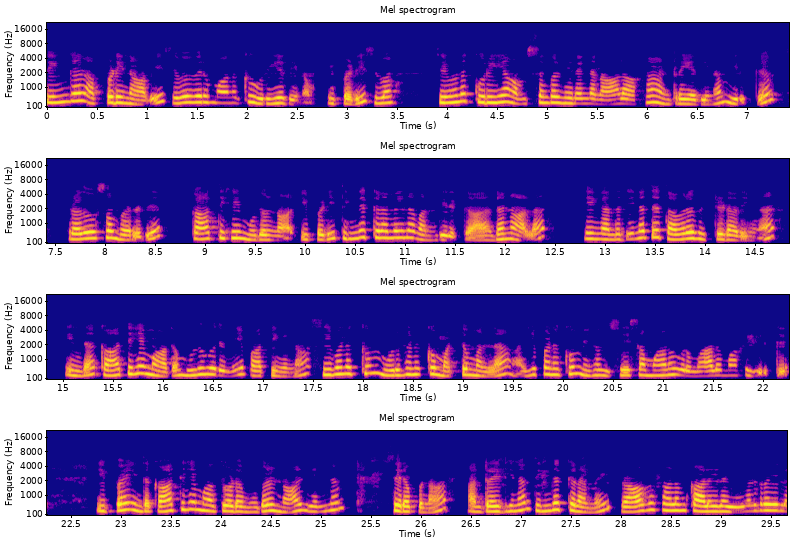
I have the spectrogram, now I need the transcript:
திங்கள் அப்படின்னாவே சிவபெருமானுக்கு உரிய தினம். இப்படி சிவ சிவனுக்குரிய அம்சங்கள் நிறைந்த நாளாக அன்றைய தினம் இருக்கு. பிரதோஷம் வருது. கார்த்திகை முதல் நாள். இப்படி திங்கட்கிழமையில வந்திருக்கு. அதனால நீங்க அந்த தினத்தை தவற விட்டுடாதீங்க. இந்த கார்த்திகை மாதம் முழுவதுமே பாத்தீங்கன்னா சிவனுக்கும் முருகனுக்கும் மட்டுமல்ல ஐயப்பனுக்கும் மிக விசேஷமான ஒரு மாதமாக இருக்கு. இப்ப இந்த கார்த்திகை மாதத்தோட முதல் நாள் என்ன சிறப்புனா அன்றைய தினம் திங்கட்கிழமை ராகு காலம் காலையில ஏழரையில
